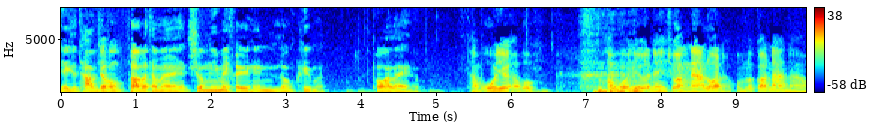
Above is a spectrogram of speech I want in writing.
อยากจะถามเจ้าของภาพว่าทำไมช่วงนี้ไม่เคยเห็นลงคลิปอะเพราะอะไรครับ ทำโอเยอะครับผม ทำโอเยอะในช่วงหน้าร้อนครับ ผมแล้วก็หน้าหนาว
